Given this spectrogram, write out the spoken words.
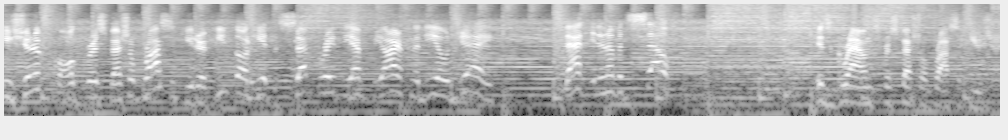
He should have called for a special prosecutor if he thought he had to separate the FBI from the DOJ. That in and of itself is grounds for special prosecution.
